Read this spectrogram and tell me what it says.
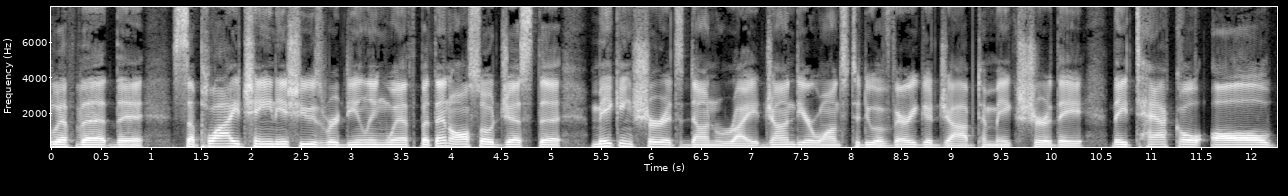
with the the supply chain issues we're dealing with but then also just the making sure it's done right john deere wants to do a very good job to make sure they they tackle all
